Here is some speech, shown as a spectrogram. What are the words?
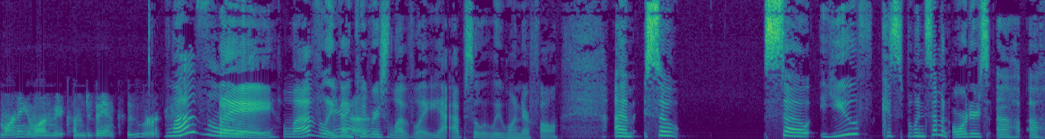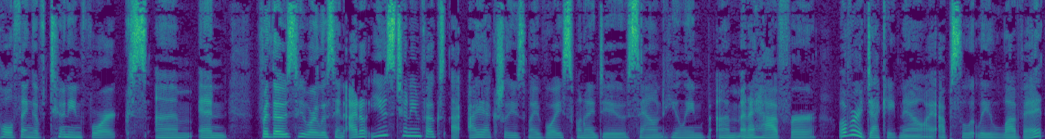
morning that wanted me to come to Vancouver. Lovely, lovely. yeah. Vancouver's lovely. Yeah, absolutely wonderful. Um, so, so you, because when someone orders a, a whole thing of tuning forks, um, and for those who are listening, I don't use tuning forks. I, I actually use my voice when I do sound healing, um, and I have for over a decade now. I absolutely love it.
